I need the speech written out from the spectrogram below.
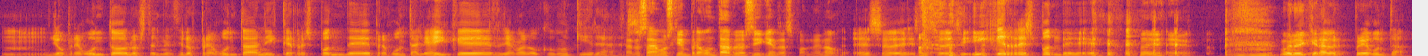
mm, yo pregunto, los tendencieros preguntan, Iker responde, pregúntale a Iker, llámalo como quieras. O sea, no sabemos quién pregunta, pero sí quién responde, ¿no? Eso es, eso es. Iker responde. Muy bien. bueno, Iker, a ver, pregunta.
